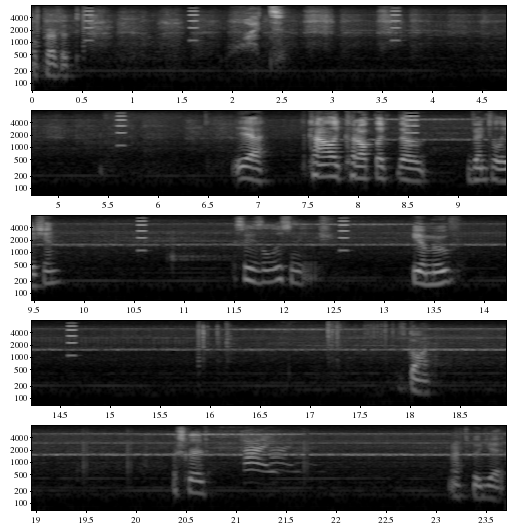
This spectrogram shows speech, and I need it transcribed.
Oh, perfect. What? Yeah, kind of like cut off like the ventilation. So he's hallucinating. Here, move. He's gone. We're screwed. Hi. Not good yet.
